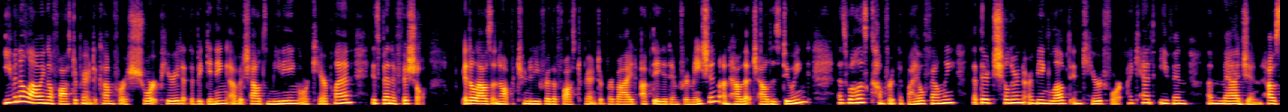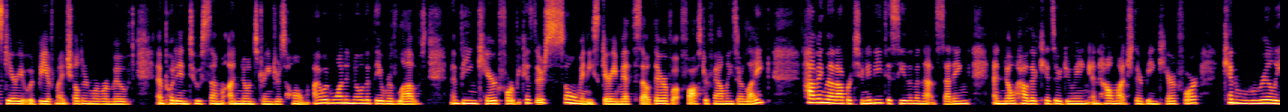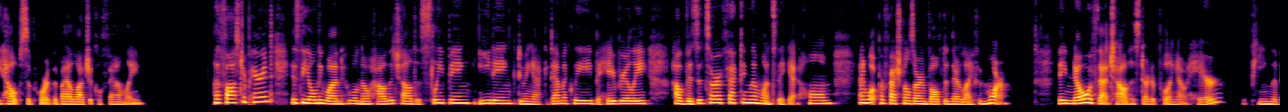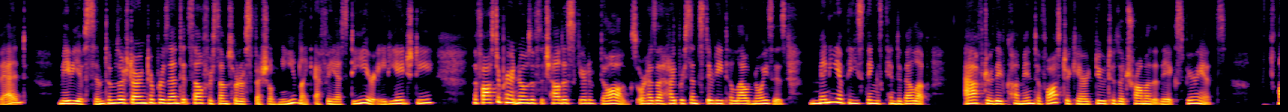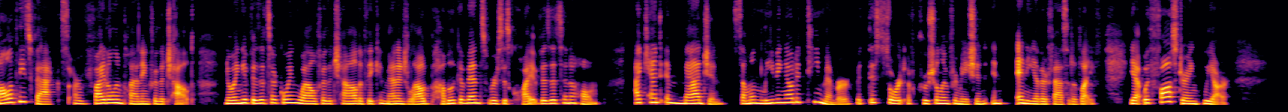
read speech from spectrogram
Even allowing a foster parent to come for a short period at the beginning of a child's meeting or care plan is beneficial. It allows an opportunity for the foster parent to provide updated information on how that child is doing, as well as comfort the bio family that their children are being loved and cared for. I can't even imagine how scary it would be if my children were removed and put into some unknown stranger's home. I would want to know that they were loved and being cared for because there's so many scary myths out there of what foster families are like. Having that opportunity to see them in that setting and know how their kids are doing and how much they're being cared for can really help support the biological family. The foster parent is the only one who will know how the child is sleeping, eating, doing academically, behaviorally, how visits are affecting them once they get home, and what professionals are involved in their life and more. They know if that child has started pulling out hair or peeing the bed, maybe if symptoms are starting to present itself for some sort of special need like FASD or ADHD. The foster parent knows if the child is scared of dogs or has a hypersensitivity to loud noises. Many of these things can develop after they've come into foster care due to the trauma that they experience. All of these facts are vital in planning for the child, knowing if visits are going well for the child, if they can manage loud public events versus quiet visits in a home. I can't imagine someone leaving out a team member with this sort of crucial information in any other facet of life. Yet with fostering, we are.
